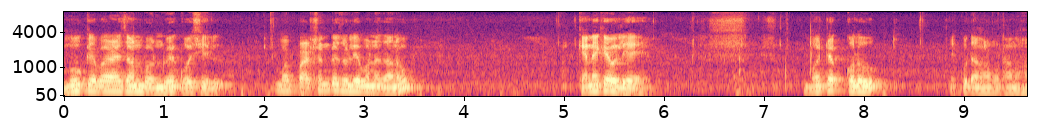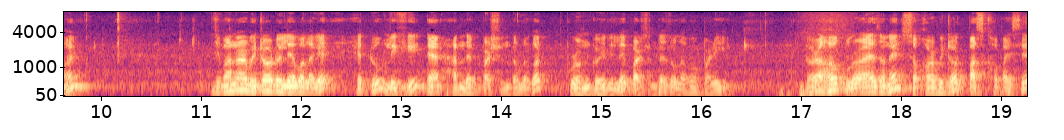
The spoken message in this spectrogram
মোক এবাৰ এজন বন্ধুৱে কৈছিল মই পাৰ্চেণ্টেজ উলিয়াব নাজানো। কেনেকৈ উলিয়াই মই তেওঁক ক'লোঁ একো ডাঙৰ কথা নহয়। যিমানৰ ভিতৰত উলিয়াব লাগে সেইটো লিখি তেওঁ হাণ্ড্ৰেড পাৰ্চেণ্টৰ লগত পূৰণ কৰি দিলে পাৰ্চেণ্টেজ ওলাব পাৰি। ধৰা হওক ল'ৰা এজনে ছশৰ ভিতৰত পাঁচশ পাইছে।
